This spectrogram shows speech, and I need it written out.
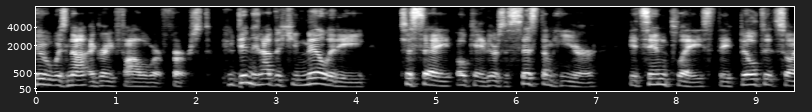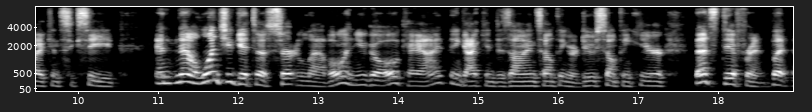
who was not a great follower first, who didn't have the humility to say, okay, there's a system here, it's in place, they've built it so I can succeed. And now, once you get to a certain level and you go, okay, I think I can design something or do something here, that's different. But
